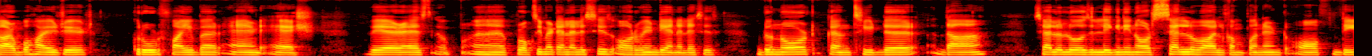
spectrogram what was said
carbohydrate crude fiber and ash. Whereas uh, proximate analysis or Weende analysis do not consider the cellulose lignin or cell wall component of the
